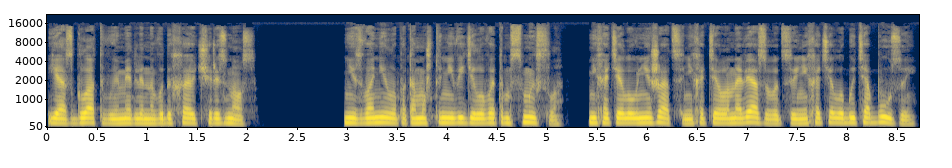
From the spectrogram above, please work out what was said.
Я сглатываю и медленно выдыхаю через нос. Не звонила, потому что не видела в этом смысла, не хотела унижаться, не хотела навязываться и не хотела быть обузой.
